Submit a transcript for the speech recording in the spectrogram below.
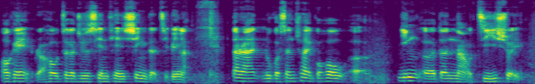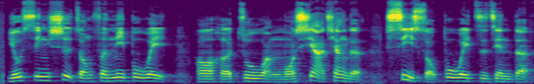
OK，然后这个就是先天性的疾病了。当然，如果生出来过后，呃，婴儿的脑积水由心室中分泌部位和和蛛网膜下腔的细手部位之间的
